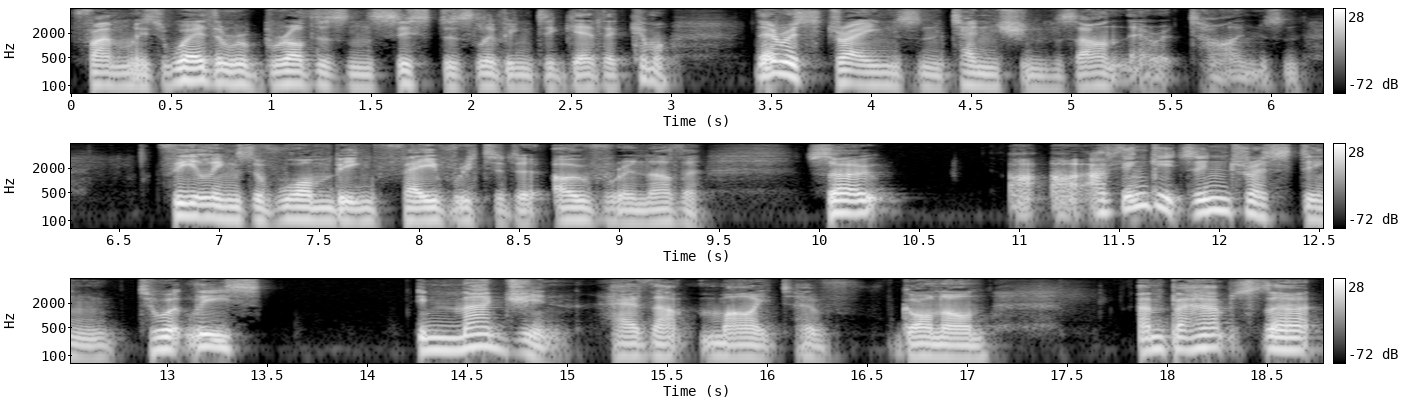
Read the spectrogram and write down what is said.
families where there are brothers and sisters living together, come on, there are strains and tensions, aren't there, at times? And feelings of one being favorited over another. So I, I think it's interesting to at least imagine how that might have gone on. And perhaps that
